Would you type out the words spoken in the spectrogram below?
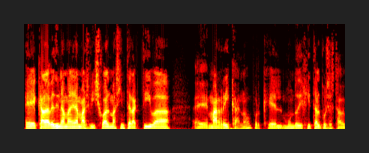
eh, cada vez de una manera más visual, más interactiva, eh, más rica, ¿no? Porque el mundo digital pues está,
